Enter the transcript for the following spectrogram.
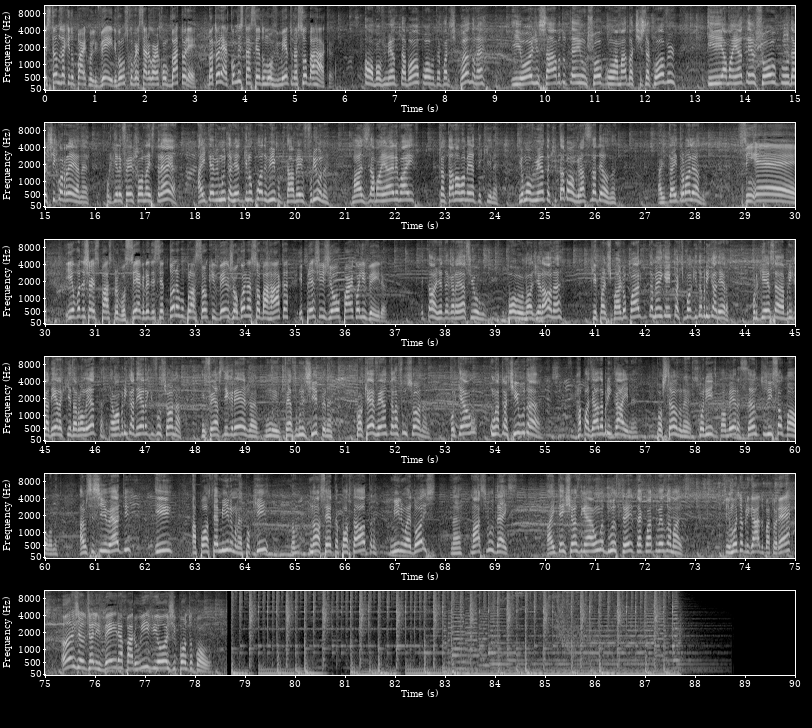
Estamos aqui no Parque Oliveira e vamos conversar agora com Batoré. Batoré, como está sendo o movimento na sua barraca? Ó, o movimento tá bom, o povo tá participando, né? E hoje, sábado, tem um show com o Amado Batista Cover e amanhã tem o show com o Darcy Correia, né? Porque ele fez show na estreia, aí teve muita gente que não pôde vir porque tava meio frio, né? Mas amanhã ele vai cantar novamente aqui, né? E o movimento aqui tá bom, graças a Deus, né? A gente tá aí trabalhando. Sim, é. E eu vou deixar espaço para você agradecer toda a população que veio, jogou na sua barraca e prestigiou o Parque Oliveira. Então, a gente agradece o povo, modo geral, né? Que participaram do parque e também quem participou aqui da brincadeira. Porque essa brincadeira aqui da roleta é uma brincadeira que funciona em festa de igreja, em festa do município, né? Qualquer evento ela funciona. Né? Porque é um, um atrativo da rapaziada brincar aí, né? Postando, né? Corinthians, Palmeiras, Santos e São Paulo, né? Aí você se diverte e a aposta é mínima, né? Pouquinho. Não, não aceita aposta alta, né? Mínimo é dois, né? Máximo dez. Aí tem chance de ganhar uma, duas, três, até quatro vezes a mais. Sim, muito obrigado, Batoré. Ângelo de Oliveira para o ivehoje.com.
